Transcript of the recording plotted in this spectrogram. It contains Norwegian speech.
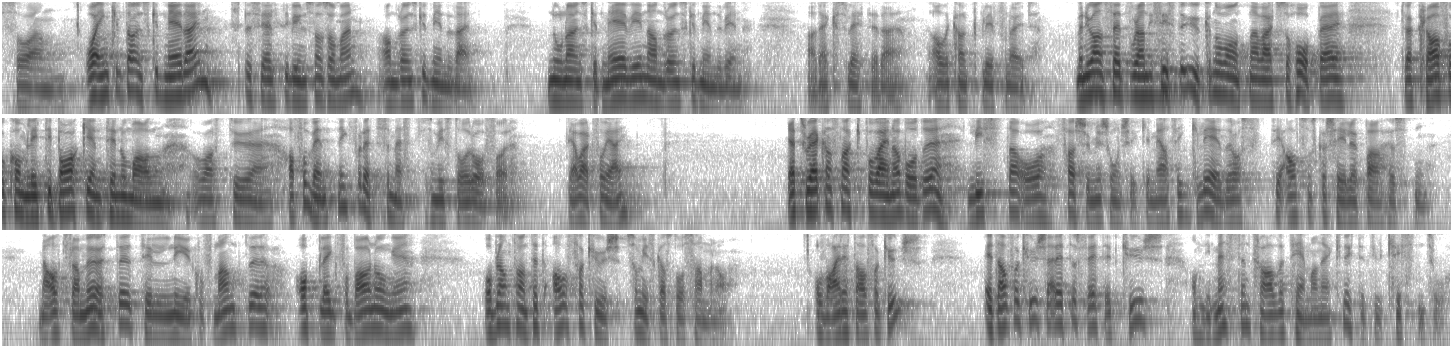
Så, um, og enkelte har ønsket mer regn, spesielt i begynnelsen av sommeren. Andre har ønsket mindre regn. Noen har ønsket mer vind, andre har ønsket mindre vind. Ja, det er ikke så lett, det der. Alle kan ikke bli fornøyd. Men uansett hvordan de siste ukene og månedene har vært, så håper jeg du er klar for å komme litt tilbake igjen til normalen, og at du eh, har forventning for dette semesteret som vi står overfor. Det er i hvert fall jeg. Jeg tror jeg kan snakke på vegne av både Lista og Farsund misjonskirke med at vi gleder oss til alt som skal skje i løpet av høsten. Med alt fra møter til nye konfirmanter, opplegg for barn og unge og bl.a. et alfakurs som vi skal stå sammen om. Og hva er et alfakurs? Et alfakurs er rett og slett et kurs om de mest sentrale temaene knyttet til kristen tro.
